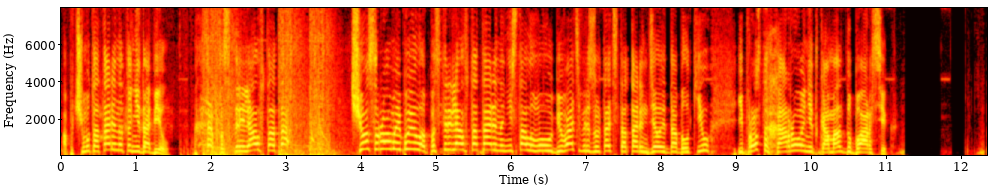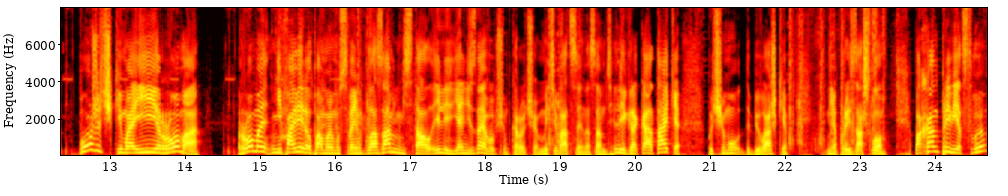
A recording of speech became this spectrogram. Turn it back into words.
А почему Татарин это не добил? Пострелял в Татар... Что с Ромой было? Пострелял в Татарина, не стал его убивать. В результате Татарин делает double kill и просто хоронит команду Барсик. Божечки мои, Рома. Рома не поверил, по-моему, своим глазам, не стал... Или, я не знаю, в общем, короче, мотивации, на самом деле, игрока атаки. Почему добивашки не произошло. Пахан, приветствую.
